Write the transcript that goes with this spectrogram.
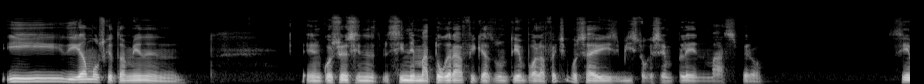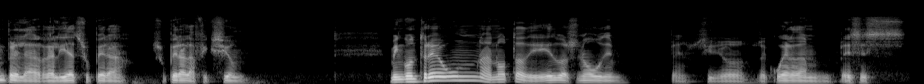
Y digamos que también en, en cuestiones cinematográficas de un tiempo a la fecha, pues habéis visto que se empleen más, pero siempre la realidad supera, supera la ficción. Me encontré una nota de Edward Snowden, si lo recuerdan, ese es,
